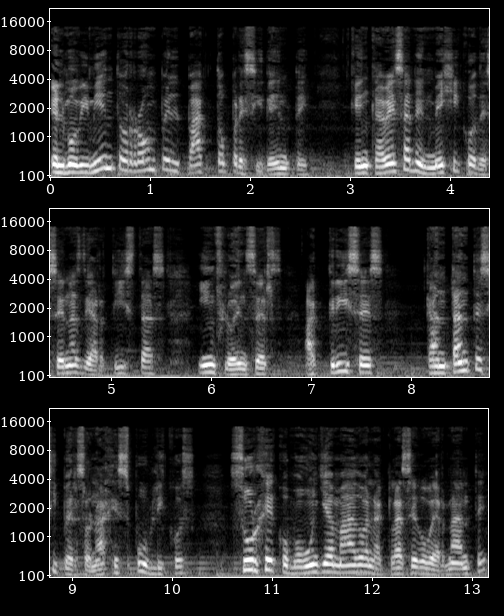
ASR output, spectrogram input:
El movimiento rompe el pacto presidente que encabezan en México decenas de artistas, influencers, actrices, cantantes y personajes públicos, surge como un llamado a la clase gobernante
